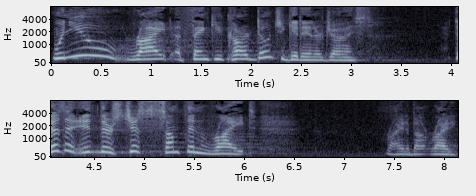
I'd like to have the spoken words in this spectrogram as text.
When you write a thank you card, don't you get energized? Doesn't it, there's just something right right about writing.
